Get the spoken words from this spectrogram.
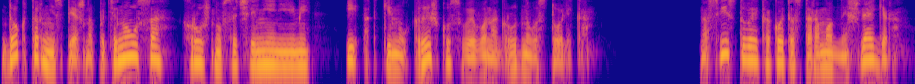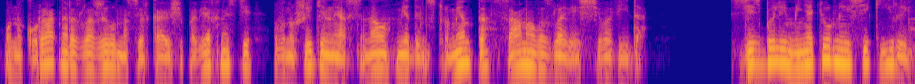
доктор неспешно потянулся, хрустнув сочленениями, и откинул крышку своего нагрудного столика. Насвистывая какой-то старомодный шлягер, он аккуратно разложил на сверкающей поверхности внушительный арсенал мединструмента самого зловещего вида. Здесь были миниатюрные секиры,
